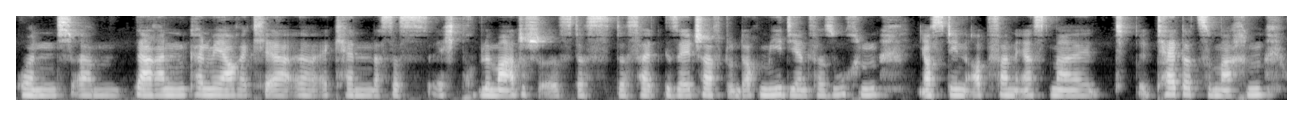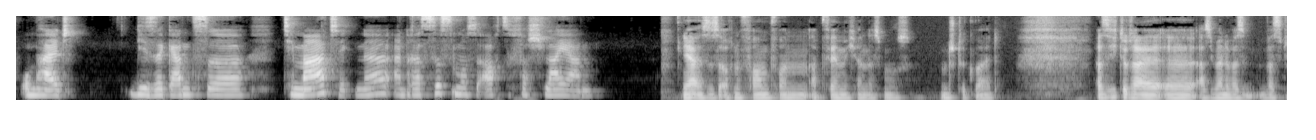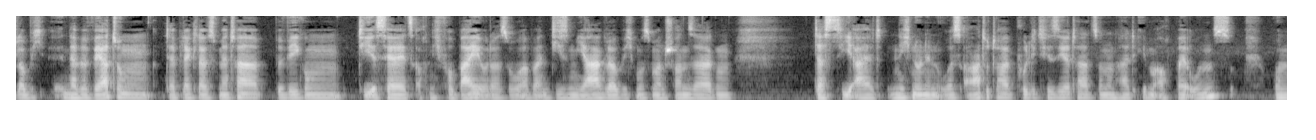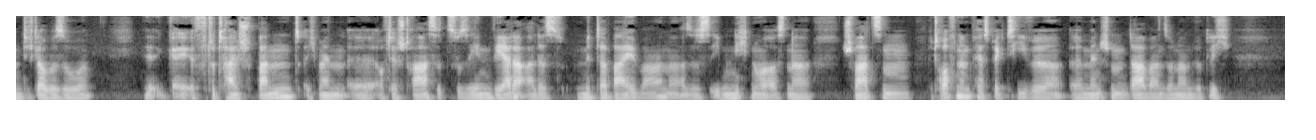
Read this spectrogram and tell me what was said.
Und ähm, daran können wir ja auch erklär, äh, erkennen, dass das echt problematisch ist, dass, dass halt Gesellschaft und auch Medien versuchen, aus den Opfern erstmal Täter zu machen, um halt diese ganze Thematik ne, an Rassismus auch zu verschleiern. Ja, es ist auch eine Form von Abwehrmechanismus, ein Stück weit. Was ich total, äh, also ich meine, was, was glaube ich in der Bewertung der Black Lives Matter Bewegung, die ist ja jetzt auch nicht vorbei oder so, aber in diesem Jahr, glaube ich, muss man schon sagen, dass die halt nicht nur in den USA total politisiert hat, sondern halt eben auch bei uns. Und ich glaube, so äh, total spannend, ich meine, äh, auf der Straße zu sehen, wer da alles mit dabei war. Ne? Also dass eben nicht nur aus einer schwarzen, betroffenen Perspektive äh, Menschen da waren, sondern wirklich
